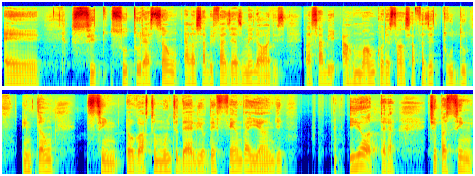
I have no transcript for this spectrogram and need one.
é, suturação, ela sabe fazer as melhores. Ela sabe arrumar um coração, ela sabe fazer tudo. Então, Sim, eu gosto muito dela e eu defendo a Yang. E outra, tipo assim,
